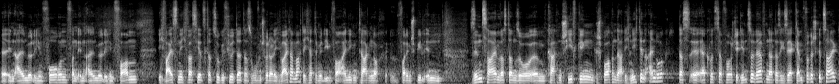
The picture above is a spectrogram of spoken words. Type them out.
äh, in allen möglichen Foren, von in allen möglichen Formen. Ich weiß nicht, was jetzt dazu geführt hat, dass Ruven Schröder nicht weitermacht. Ich hatte mit ihm vor einigen Tagen noch äh, vor dem Spiel in Sinsheim, was dann so ähm, krachend schief ging, gesprochen. Da hatte ich nicht den Eindruck, dass äh, er kurz davor steht hinzuwerfen. Da hat er sich sehr kämpferisch gezeigt.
